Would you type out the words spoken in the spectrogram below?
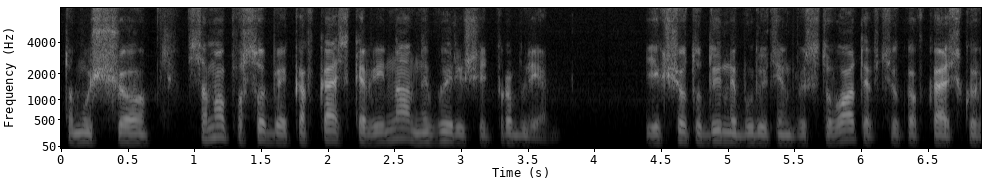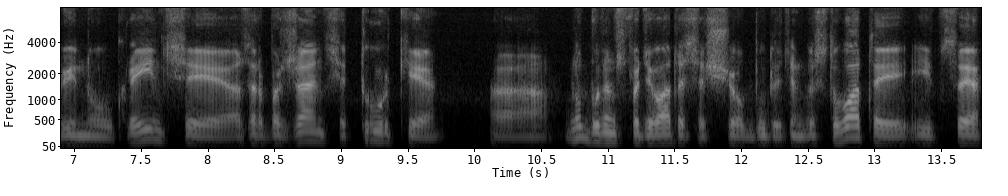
тому що сама по собі Кавказька війна не вирішить проблем. Якщо туди не будуть інвестувати в цю кавказьку війну українці, азербайджанці, турки, е, ну будемо сподіватися, що будуть інвестувати, і це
